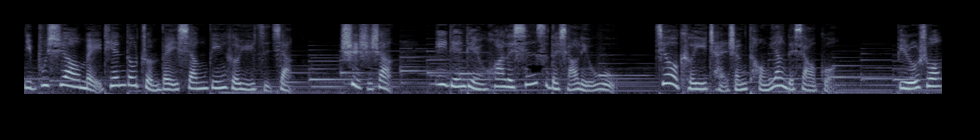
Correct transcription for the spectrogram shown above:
你不需要每天都准备香槟和鱼子酱。事实上，一点点花了心思的小礼物就可以产生同样的效果。比如说，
